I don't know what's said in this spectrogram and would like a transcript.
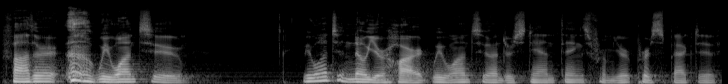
Father, we want to. We want to know your heart. We want to understand things from your perspective.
